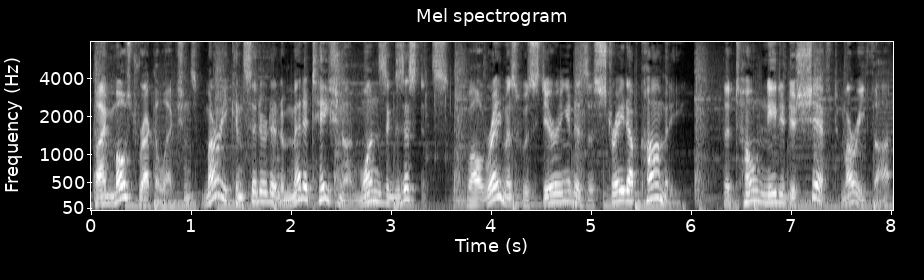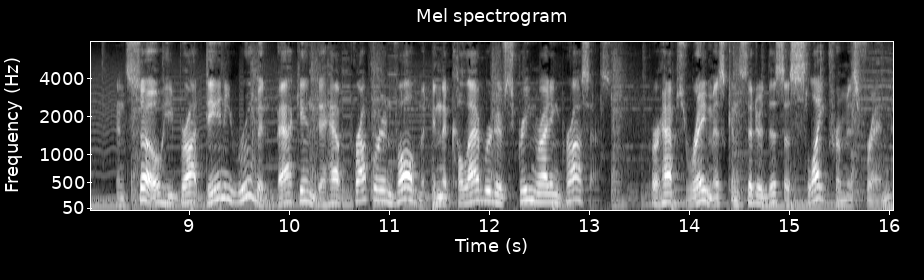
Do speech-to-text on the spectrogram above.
By most recollections, Murray considered it a meditation on one's existence, while Ramis was steering it as a straight up comedy. The tone needed to shift, Murray thought, and so he brought Danny Rubin back in to have proper involvement in the collaborative screenwriting process. Perhaps Ramis considered this a slight from his friend,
